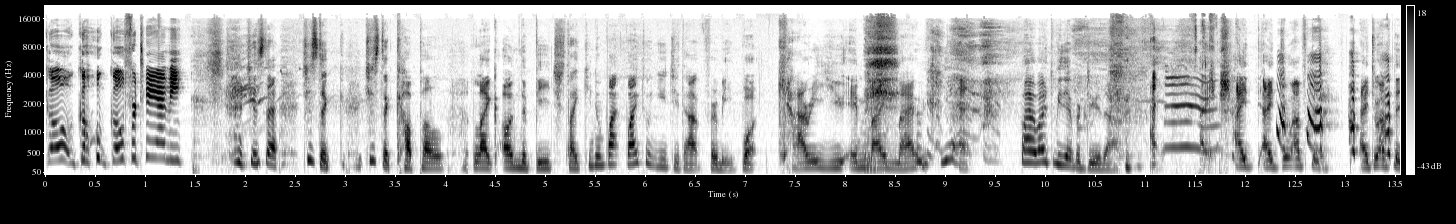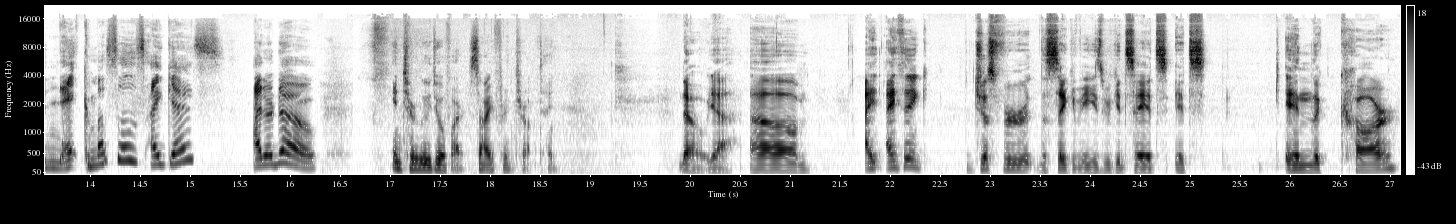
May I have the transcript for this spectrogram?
Go, go, go for Tammy. just a, just a, just a couple like on the beach. Like you know, why, why don't you do that for me? What carry you in my mouth? Yeah. Why, why do we never do that? I, I, I, I don't have the, I don't have the neck muscles. I guess. I don't know. Interlude over. Sorry for interrupting. No, yeah. Um, I I think just for the sake of ease, we could say it's it's in the car.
